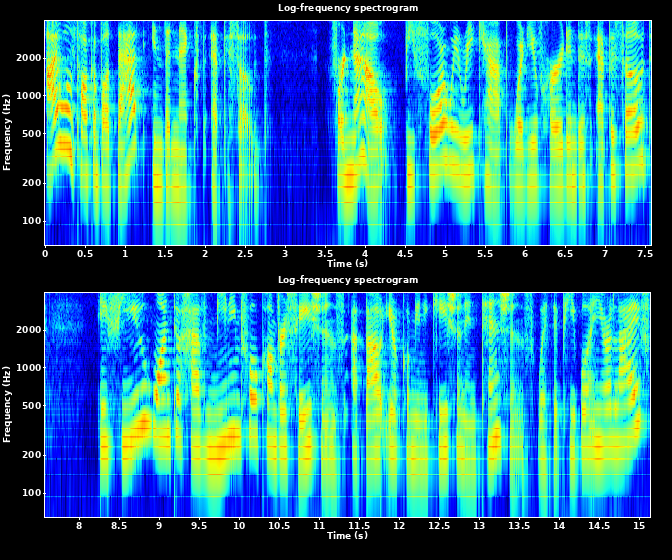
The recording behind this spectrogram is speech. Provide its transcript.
I will talk about that in the next episode. For now, before we recap what you've heard in this episode, if you want to have meaningful conversations about your communication intentions with the people in your life,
